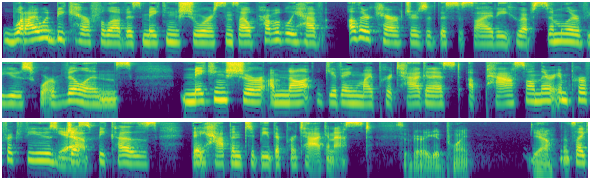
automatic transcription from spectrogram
What I would be careful of is making sure, since I'll probably have other characters of this society who have similar views who are villains, making sure I'm not giving my protagonist a pass on their imperfect views Yeah. just because they happen to be the protagonist. It's a very good point. Yeah. It's like,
